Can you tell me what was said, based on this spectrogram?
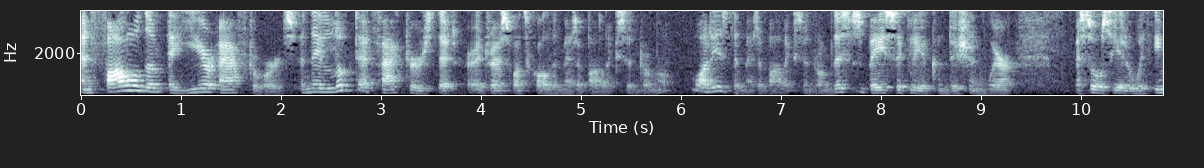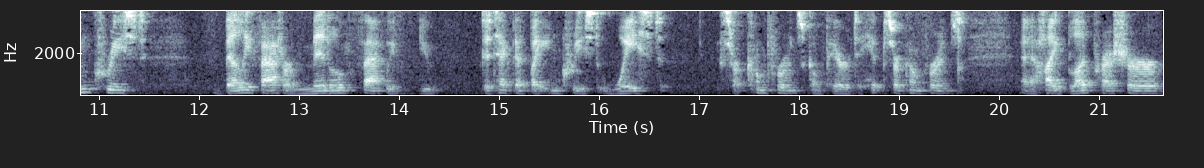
and followed them a year afterwards and they looked at factors that address what's called the metabolic syndrome. What is the metabolic syndrome? This is basically a condition where associated with increased belly fat or middle fat, we, you detect that by increased waist circumference compared to hip circumference, uh, high blood pressure,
